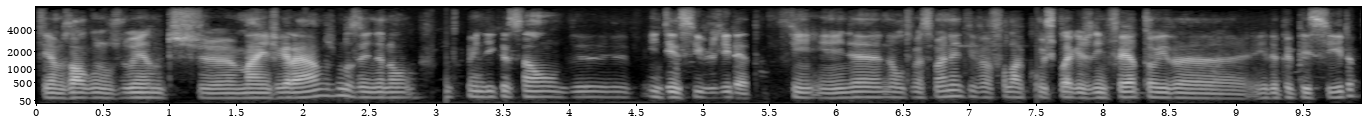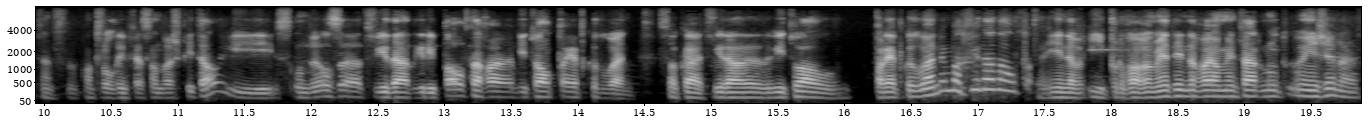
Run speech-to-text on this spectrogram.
Temos alguns doentes eh, mais graves, mas ainda não com indicação de intensivos direto. Sim, ainda na última semana estive a falar com os colegas de Infeto e da, e da PPCIR, portanto, do controle de infecção do hospital, e segundo eles a atividade gripal estava habitual para a época do ano. Só que a atividade habitual para a época do ano é uma atividade alta e, ainda, e provavelmente ainda vai aumentar no, em janeiro.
